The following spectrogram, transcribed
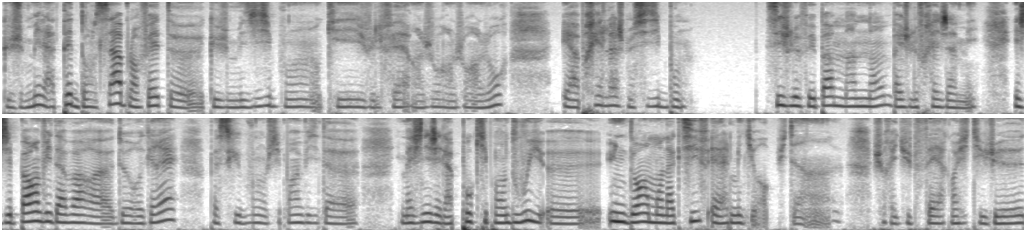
que je mets la tête dans le sable en fait, euh, que je me dis bon ok je vais le faire un jour, un jour, un jour. Et après là je me suis dit bon, si je le fais pas maintenant, bah, je le ferai jamais. Et j'ai pas envie d'avoir euh, de regrets parce que bon, j'ai pas envie de. Imaginez, j'ai la peau qui pendouille, euh, une dent à mon actif, et là je me dis oh putain, j'aurais dû le faire quand j'étais jeune.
